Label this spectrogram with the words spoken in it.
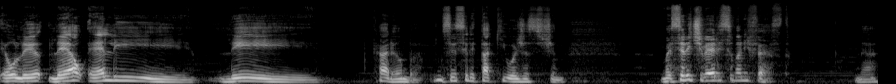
É o Léo L. Le. Caramba. Não sei se ele tá aqui hoje assistindo. Mas se ele tiver, ele se manifesta. Né?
